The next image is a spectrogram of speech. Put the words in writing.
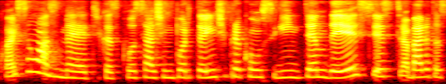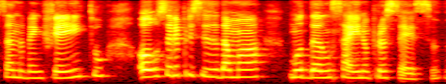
Quais são as métricas que você acha importante para conseguir entender se esse trabalho está sendo bem feito ou se ele precisa dar uma mudança aí no processo?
